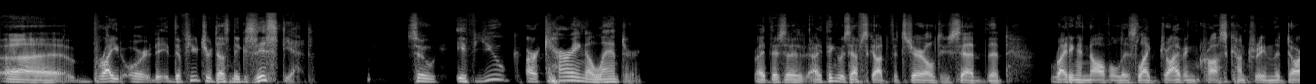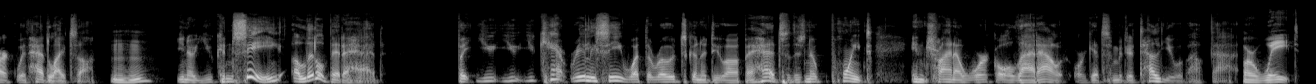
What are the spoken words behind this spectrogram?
uh, bright or the future doesn't exist yet. So if you are carrying a lantern, right? There's a, I think it was F. Scott Fitzgerald who said that writing a novel is like driving cross country in the dark with headlights on. Mm-hmm. You know, you can see a little bit ahead, but you you you can't really see what the road's going to do up ahead. So there's no point in trying to work all that out or get somebody to tell you about that. Or wait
